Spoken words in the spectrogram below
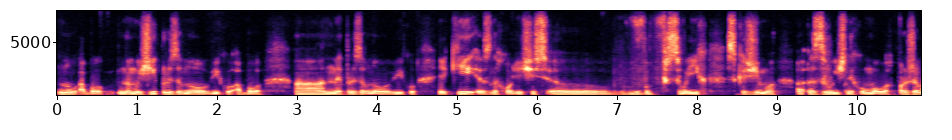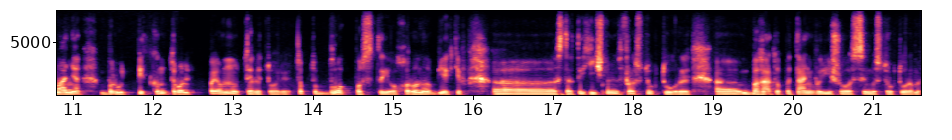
ну або на межі призовного віку, або а, непризовного віку, які, знаходячись е, в, в своїх, скажімо, е, звичних умовах проживання, беруть під контроль певну територію, тобто блокпости, охорона об'єктів е, стратегічної інфраструктури. Е, багато питань вирішувалося цими структурами,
